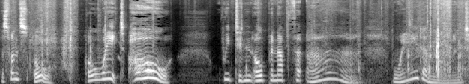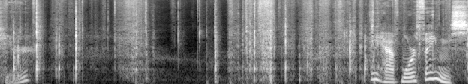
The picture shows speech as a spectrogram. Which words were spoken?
This one's... Oh. Oh, wait. Oh! We didn't open up the... Ah. Wait a moment here. We have more things.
